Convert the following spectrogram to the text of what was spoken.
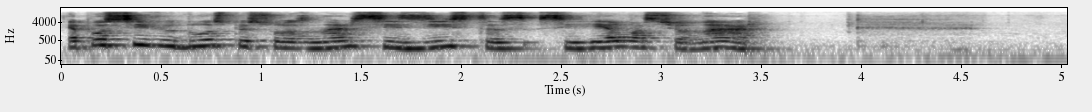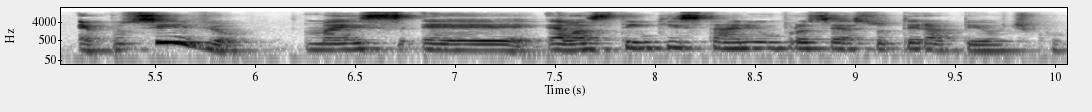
É possível duas pessoas narcisistas se relacionar? É possível, mas é, elas têm que estar em um processo terapêutico,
